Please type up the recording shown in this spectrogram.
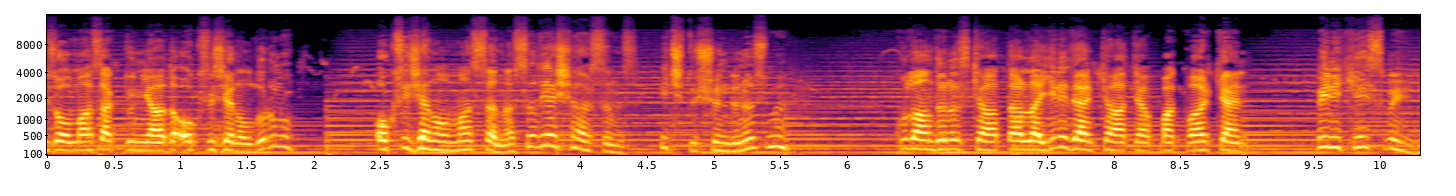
Biz olmazsak dünyada oksijen olur mu? Oksijen olmazsa nasıl yaşarsınız? Hiç düşündünüz mü? Kullandığınız kağıtlarla yeniden kağıt yapmak varken beni kesmeyin.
